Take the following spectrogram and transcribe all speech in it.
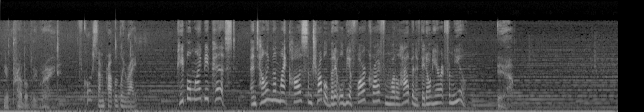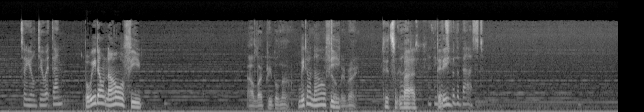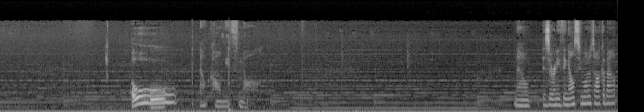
You're probably right. Of course, I'm probably right. People might be pissed, and telling them might cause some trouble, but it will be a far cry from what'll happen if they don't hear it from you. Yeah. So you'll do it then? But we don't know if he. I'll let people know. We don't know if he Totally right. did something Good. bad. I think Did it's he? for the best. Oh. Don't call me small. Now, is there anything else you want to talk about?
